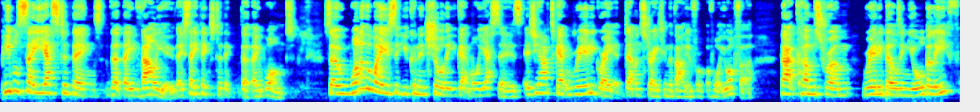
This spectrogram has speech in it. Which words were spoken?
People say yes to things that they value, they say things to th- that they want. So, one of the ways that you can ensure that you get more yeses is you have to get really great at demonstrating the value for, of what you offer. That comes from really building your belief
